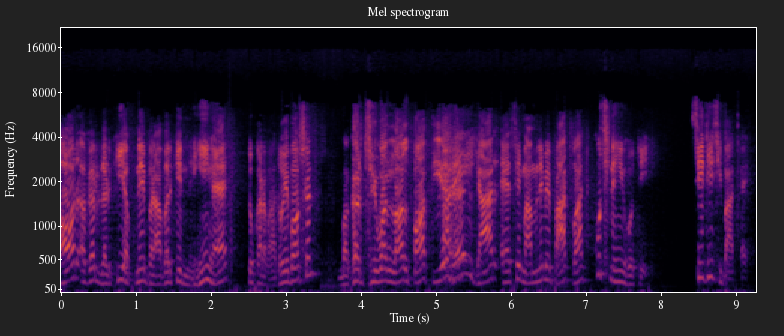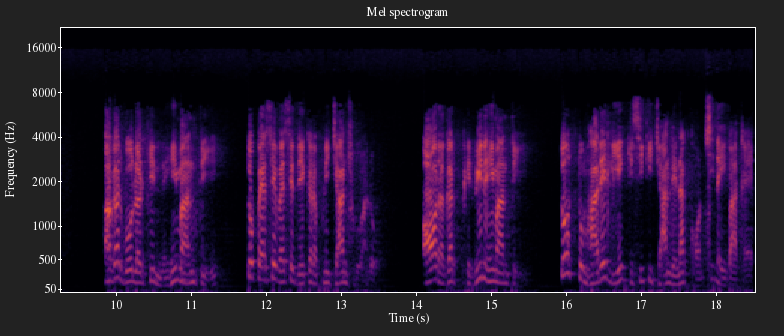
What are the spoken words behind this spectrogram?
और अगर लड़की अपने बराबर की नहीं है तो करवा दो एबॉर्शन मगर जीवनलाल बात यह अरे है यार ऐसे मामले में बात बात कुछ नहीं होती। सीधी सी बात है। अगर वो लड़की नहीं मानती तो पैसे वैसे देकर अपनी जान छुड़वा लो। और अगर फिर भी नहीं मानती तो तुम्हारे लिए किसी की जान लेना कौन सी नई बात है?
